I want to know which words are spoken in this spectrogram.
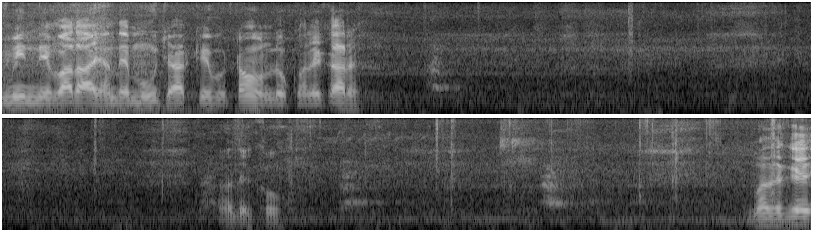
ਮਹੀਨੇ ਬਾਅਦ ਆ ਜਾਂਦੇ, ਮੂੰਹ ਚੱਕ ਕੇ ਢਾਉਣ ਲੋਕਾਂ ਦੇ ਘਰ। ਆ ਦੇਖੋ। ਮਤਲਬ ਕਿ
